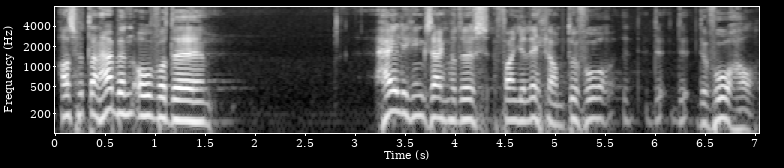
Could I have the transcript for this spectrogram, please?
Als we het dan hebben over de heiliging, zeg maar dus, van je lichaam, de, de, de, de voorhal.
